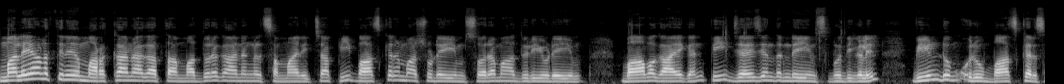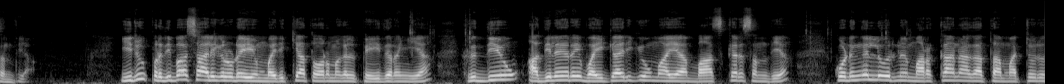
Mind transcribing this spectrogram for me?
മലയാളത്തിന് മറക്കാനാകാത്ത മധുരഗാനങ്ങൾ സമ്മാനിച്ച പി ഭാസ്കരൻ മാഷുടെയും സ്വരമാധുരിയുടെയും ഭാവഗായകൻ പി ജയചന്ദ്രന്റെയും സ്മൃതികളിൽ വീണ്ടും ഒരു ഭാസ്കര സന്ധ്യ. ഇരു പ്രതിഭാശാലികളുടെയും മരിക്കാത്ത ഓർമ്മകൾ പെയ്തിറങ്ങിയ ഹൃദ്യവും അതിലേറെ വൈകാരികവുമായ ഭാസ്കര സന്ധ്യ കൊടുങ്ങല്ലൂരിന് മറക്കാനാകാത്ത മറ്റൊരു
